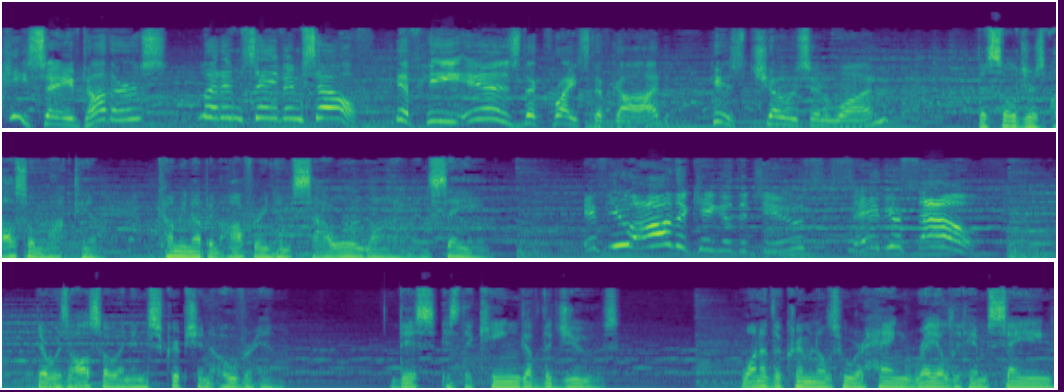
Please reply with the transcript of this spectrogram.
He saved others. Let him save himself, if he is the Christ of God, his chosen one. The soldiers also mocked him, coming up and offering him sour wine, and saying, If you are the king of the Jews, save yourself! There was also an inscription over him This is the King of the Jews. One of the criminals who were hanged railed at him, saying,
